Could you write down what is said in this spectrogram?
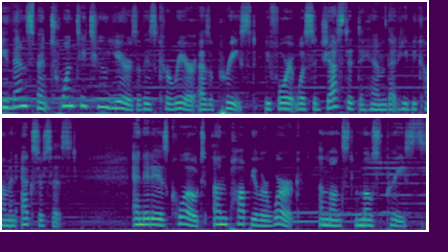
He then spent 22 years of his career as a priest before it was suggested to him that he become an exorcist. And it is, quote, unpopular work amongst most priests.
